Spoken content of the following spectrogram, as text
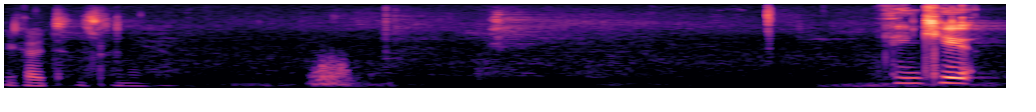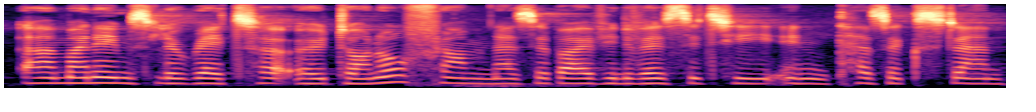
We go to this lady here. Thank you. Uh, my name is Loretta O'Donnell from Nazarbayev University in Kazakhstan.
